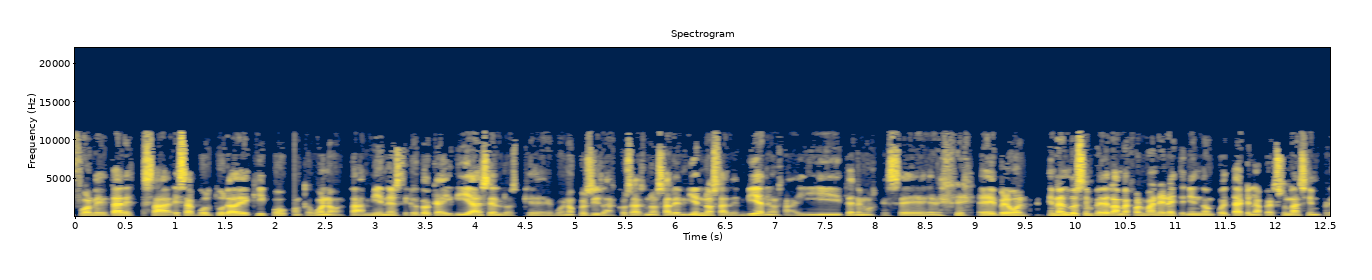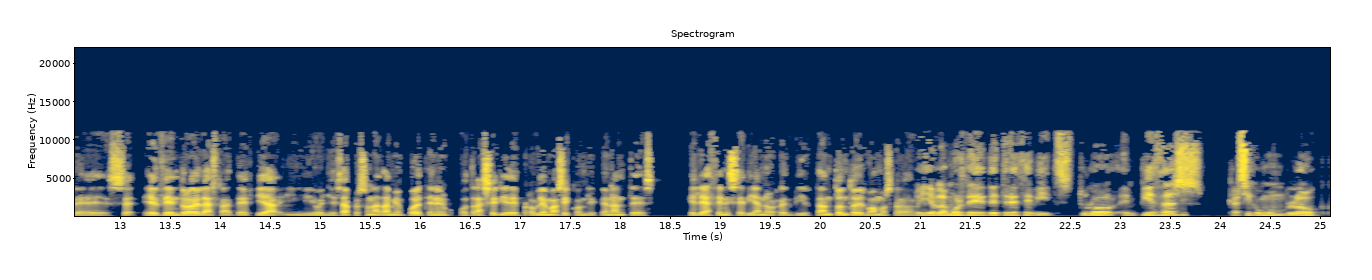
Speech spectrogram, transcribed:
fomentar esa, esa cultura de equipo, aunque bueno, también es cierto que hay días en los que, bueno, pues si las cosas no salen bien, no salen bien, o sea, ahí tenemos que ser, eh, pero bueno, haciendo siempre de la mejor manera y teniendo en cuenta que la persona siempre es el centro de la estrategia y, oye, esa persona también puede tener otra serie de problemas y condicionantes que le hacen ese día no rendir tanto, entonces vamos a... Oye, hablamos de, de 13 bits, tú lo empiezas casi como un blog,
